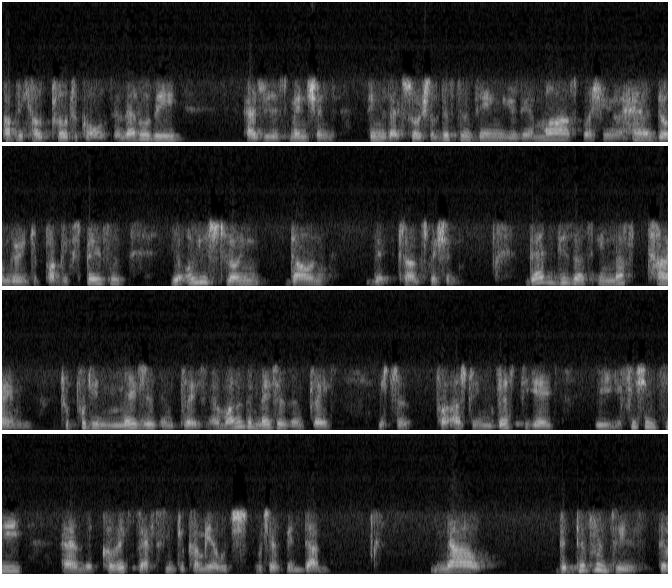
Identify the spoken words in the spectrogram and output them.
public health protocols, and that will be, as you just mentioned, things like social distancing, using a mask, washing your hands, don't go into public spaces. You're only slowing down the transmission. That gives us enough time to put in measures in place. And one of the measures in place is to, for us to investigate the efficiency and the correct vaccine to come here, which, which has been done. Now, the difference is the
